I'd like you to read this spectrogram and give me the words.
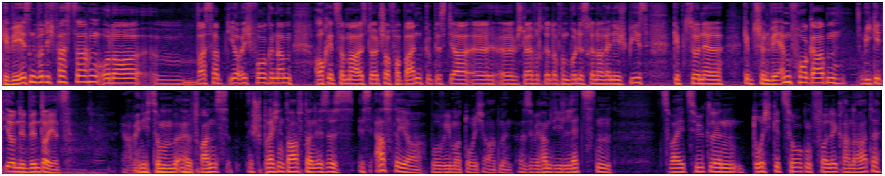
gewesen, würde ich fast sagen. Oder äh, was habt ihr euch vorgenommen? Auch jetzt einmal als deutscher Verband, du bist ja äh, äh Stellvertreter vom Bundestrainer René Spieß. Gibt es so schon WM-Vorgaben? Wie geht ihr in den Winter jetzt? Ja, wenn ich zum äh, Franz sprechen darf, dann ist es das erste Jahr, wo wir mal durchatmen. Also wir haben die letzten zwei Zyklen durchgezogen, volle Granate,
